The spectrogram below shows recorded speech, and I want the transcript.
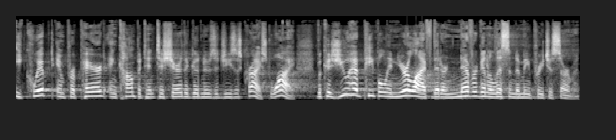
equipped and prepared and competent to share the good news of Jesus Christ. Why? Because you have people in your life that are never going to listen to me preach a sermon.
